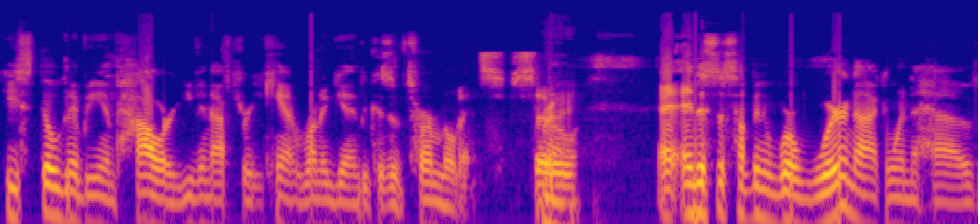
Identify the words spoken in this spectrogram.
he's still going to be in power even after he can't run again because of term limits. So, right. and, and, this is something where we're not going to have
